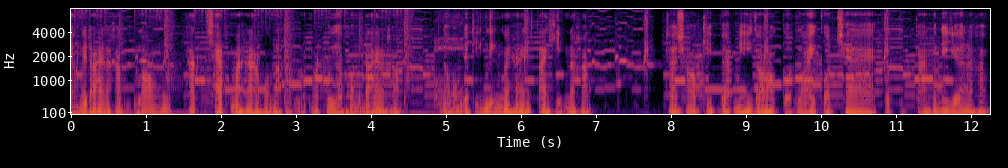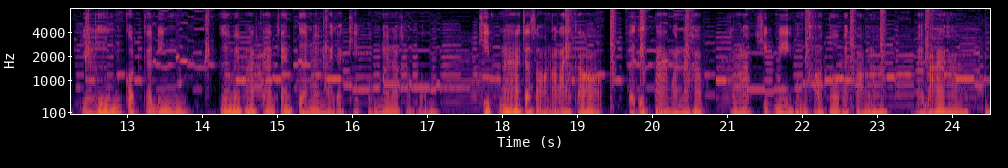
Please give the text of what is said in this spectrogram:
ยังไม่ได้นะครับ ลองทักแชทมาหาผมนะครับ มาคุยกับผมได้นะครับ เดี๋ยวผมจะทิ้งลิงก์ไว้ให้ใต้คลิปนะครับ ถ้าชอบคลิปแบบนี้ก็กดไลค์กดแชร์ กดติดตามกันเยอะๆนะครับ อย่าลืมกดกระดิ่ง เพื่อไม่พลาดการแจ้งเตือนใหม่ๆจากคลิปผมด้วยนะครับผมคลิปหน้าจะสอนอะไรก็ไปติดตามกันนะครับ สำหรับคลิปนี้ผมขอตัวไปก่อนนะครับ บ๊ายบายครับ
